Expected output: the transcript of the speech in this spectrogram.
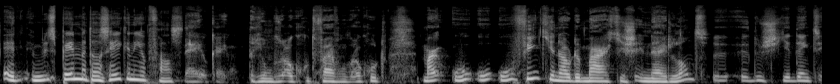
het, spin me er zeker niet op vast. Nee, oké. 300 is ook goed, 500 ook goed. Maar hoe, hoe, hoe vind je nou de maatjes in Nederland? Eh, eh, dus je denkt,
